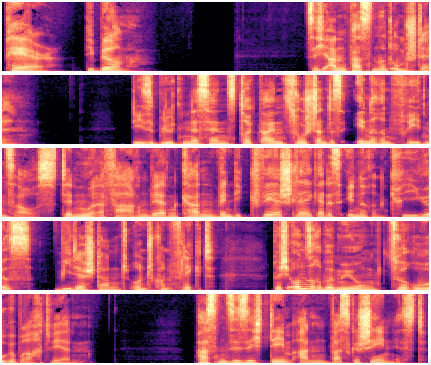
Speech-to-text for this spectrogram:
Pear, die Birne. Sich anpassen und umstellen. Diese Blütenessenz drückt einen Zustand des inneren Friedens aus, der nur erfahren werden kann, wenn die Querschläger des inneren Krieges, Widerstand und Konflikt durch unsere Bemühungen zur Ruhe gebracht werden. Passen Sie sich dem an, was geschehen ist.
